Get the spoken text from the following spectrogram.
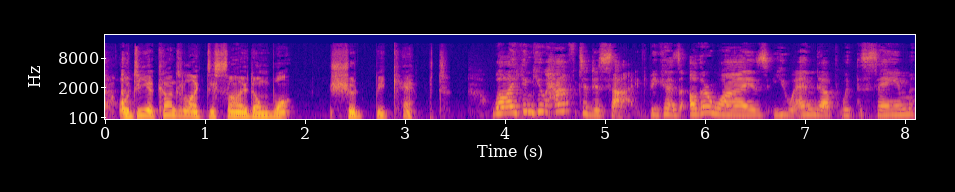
or do you kind of like decide on what should be kept? Well, I think you have to decide because otherwise you end up with the same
